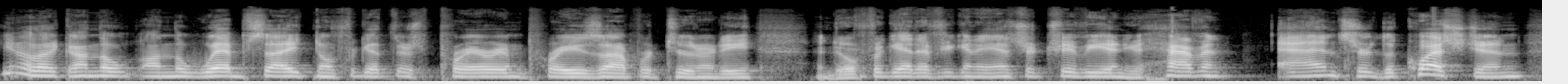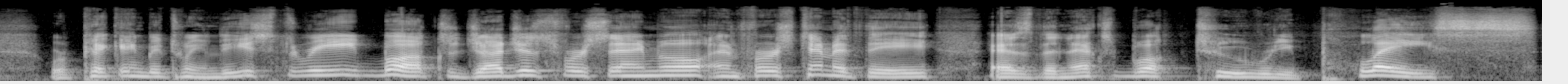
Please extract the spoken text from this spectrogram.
you know, like on the on the website, don't forget there's prayer and praise opportunity, and don't forget if you're going to answer trivia and you haven't answered the question. We're picking between these three books, Judges for Samuel and First Timothy, as the next book to replace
